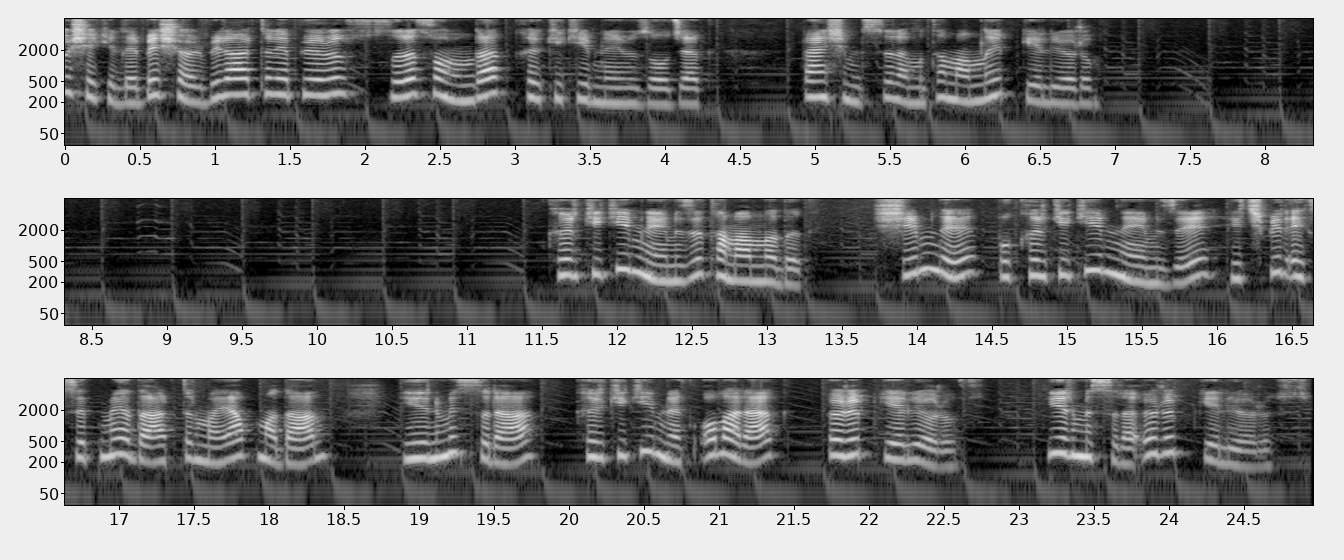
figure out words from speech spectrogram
bu şekilde 5 ör 1 artır yapıyoruz. Sıra sonunda 42 ilmeğimiz olacak. Ben şimdi sıramı tamamlayıp geliyorum. 42 ilmeğimizi tamamladık. Şimdi bu 42 ilmeğimizi hiçbir eksiltme ya da arttırma yapmadan 20 sıra 42 ilmek olarak örüp geliyoruz. 20 sıra örüp geliyoruz.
